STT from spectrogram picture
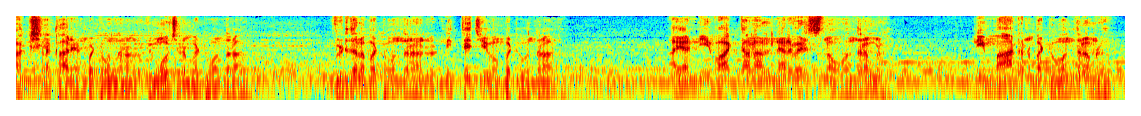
రక్షణ కార్యాన్ని బట్టి వందనాలు విమోచన బట్టి వందనాలు విడుదల బట్టి వందనాలు నిత్య జీవం బట్టి వందనాలు. అయ్యా నీ వాగ్దానాలు నెరవేరుస్తున్నావు వందనములు నీ మాటను బట్టి వందనములు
